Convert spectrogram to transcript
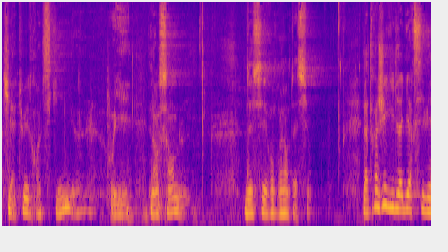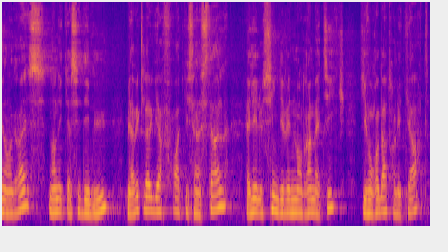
Qui a tué Trotsky, euh, vous voyez l'ensemble de ces représentations. La tragédie de la guerre civile en Grèce n'en est qu'à ses débuts, mais avec la guerre froide qui s'installe, elle est le signe d'événements dramatiques qui vont rebattre les cartes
